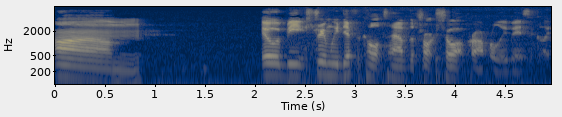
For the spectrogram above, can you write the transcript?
Um, it would be extremely difficult to have the truck show up properly, basically.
